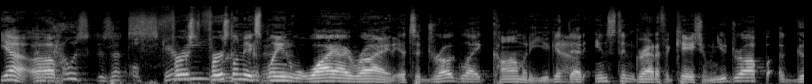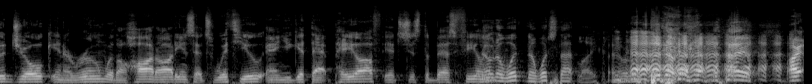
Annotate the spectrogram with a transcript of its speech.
Yeah, And um, how is is that scary? First, first, or- let me explain why I ride. It's a drug-like comedy. You get that instant gratification when you drop a good joke in a room with a hot audience that's with you, and you get that payoff. It's just the best feeling. No, no, what? No, what's that like? I don't know. All right,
